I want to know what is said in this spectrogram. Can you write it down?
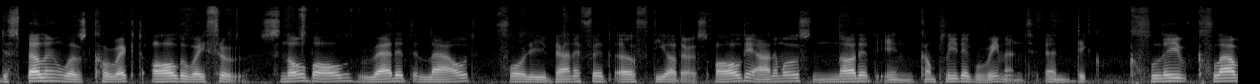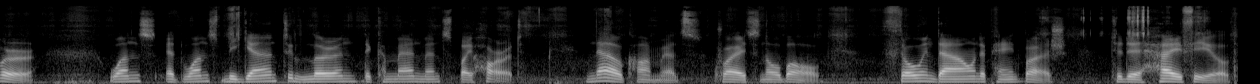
the spelling was correct all the way through. Snowball read it aloud for the benefit of the others. All the animals nodded in complete agreement, and the clever ones at once began to learn the commandments by heart. Now, comrades, cried Snowball, throwing down the paintbrush to the hayfield.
